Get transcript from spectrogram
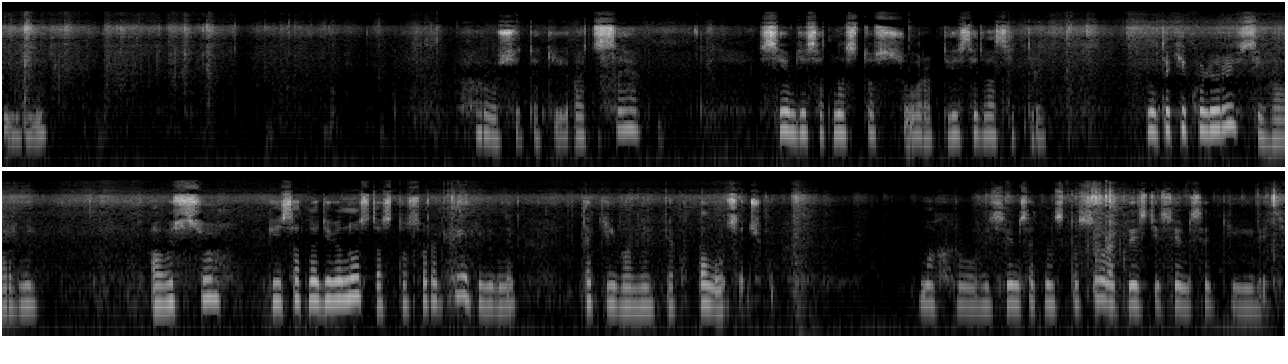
гривні. Хороші такі. А це 70 на 140, 223. Ну, такі кольори всі гарні. А ось що 50 на 90, 142 гривні. Такі вони, як в полосочку. Махровий 70 на 140, 279.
